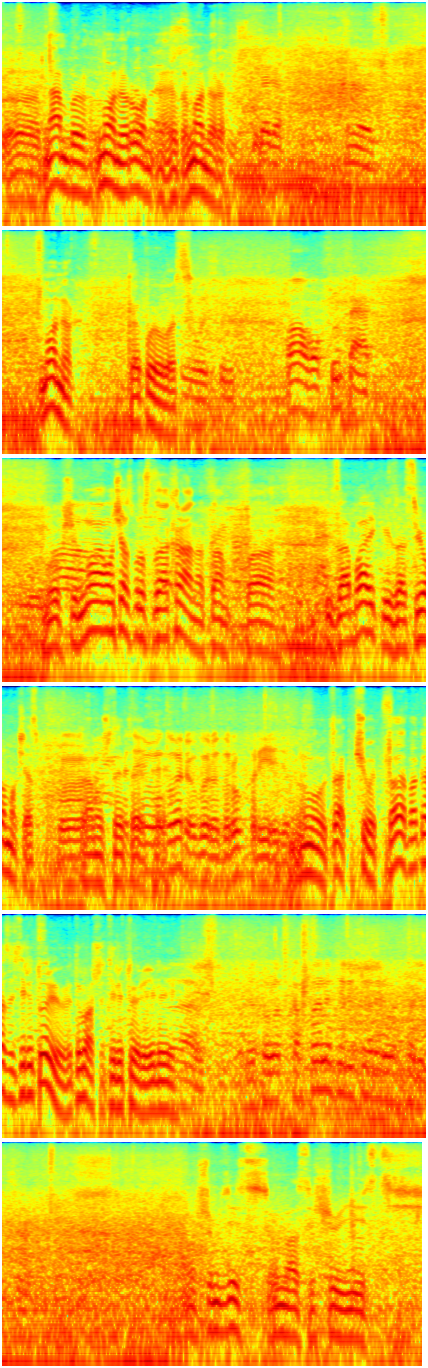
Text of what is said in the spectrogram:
э, Номер, номер, он, это номер. Номер какой у вас? 8. อ๋อ608 В общем, ну а он сейчас просто охрана там по из-за байка, из-за съемок сейчас, потому что это. Я ему говорю, говорю, друг приедет. Ну так, что, давай показывай территорию. Это ваша территория или? Это у нас кафе на территории находится. В общем, здесь у нас еще есть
